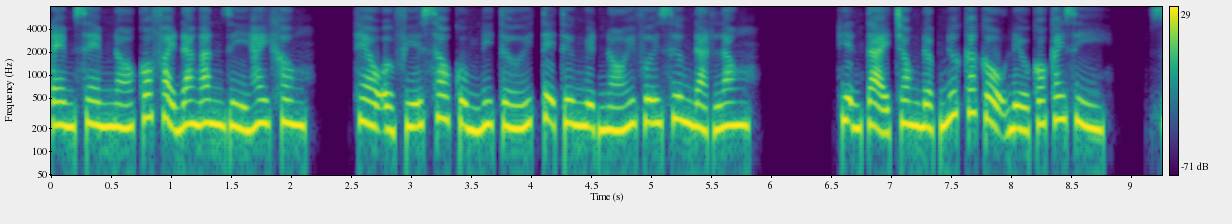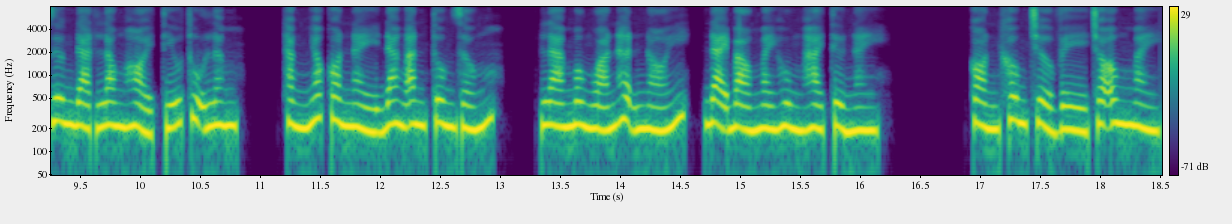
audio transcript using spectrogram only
Em xem nó có phải đang ăn gì hay không? Theo ở phía sau cùng đi tới, tệ tư nguyệt nói với Dương Đạt Long. Hiện tại trong đập nước các cậu đều có cái gì? Dương Đạt Long hỏi Tiếu Thụ Lâm. Thằng nhóc con này đang ăn tôm giống. La mông oán hận nói, đại bảo mày hùng hài tử này. Còn không trở về cho ông mày.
